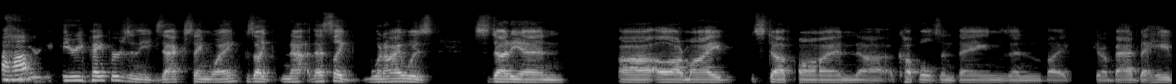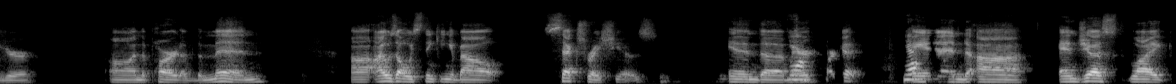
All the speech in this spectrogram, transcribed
Uh huh. theory, theory papers in the exact same way. Because, like, now that's like when I was studying uh, a lot of my stuff on uh, couples and things, and like, you know, bad behavior on the part of the men. Uh, I was always thinking about sex ratios in the Yeah. marriage market Yeah. and uh and just like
